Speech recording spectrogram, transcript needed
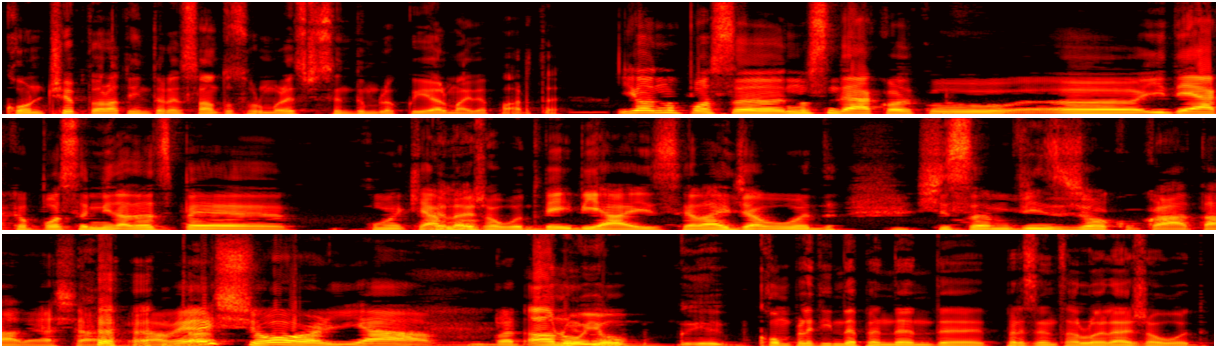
conceptul arată interesant, o să urmăresc ce se întâmplă cu el mai departe. Eu nu pot să, nu sunt de acord cu uh, ideea că poți să mi-l arăți pe cum îl cheamă? Elijah Wood. Baby Eyes, Elijah Wood și să-mi vinzi jocul ca atare, așa. da. Da. sure, yeah. But, A, nu, you know. eu e complet independent de prezența lui Elijah Wood.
